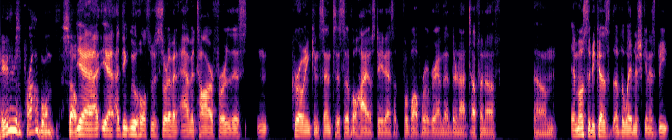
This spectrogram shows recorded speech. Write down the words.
maybe there's a problem. So yeah, yeah, I think Lou Holtz was sort of an avatar for this growing consensus of Ohio State as a football program that they're not tough enough. Um, and mostly because of the way Michigan has beat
